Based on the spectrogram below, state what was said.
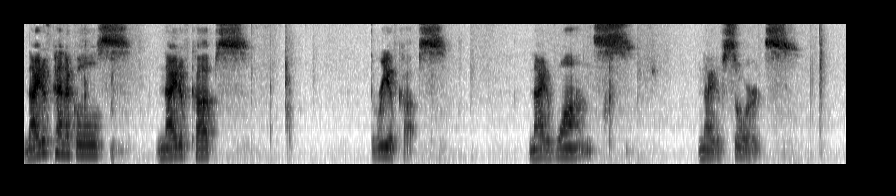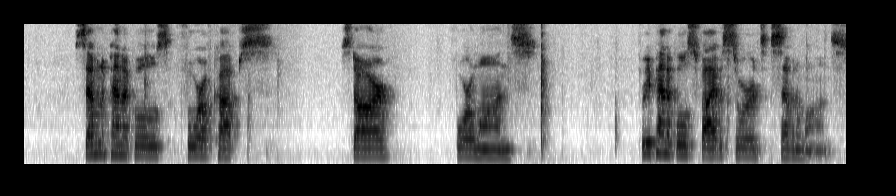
Knight of Pentacles, Knight of Cups, Three of Cups, Knight of Wands, Knight of Swords, Seven of Pentacles, Four of Cups, Star, Four of Wands, Three of Pentacles, Five of Swords, Seven of Wands.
